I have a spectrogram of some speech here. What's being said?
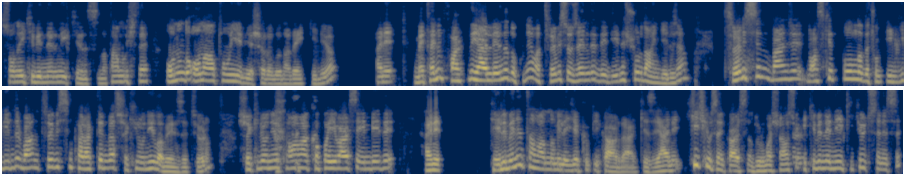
sonu 2000'lerin ilk yarısında. Tam işte onun da 16-17 yaş aralığına denk geliyor. Hani metalin farklı yerlerine dokunuyor ama Travis özelinde dediğini şuradan geleceğim. Travis'in bence basketbolla da çok ilgiliyimdir. Ben Travis'in karakterini biraz Shaquille O'Neal'a benzetiyorum. Shaquille O'Neal tamamen kafayı verse NBA'de hani kelimenin tam anlamıyla yakıp yıkardı herkesi. Yani hiç kimsenin karşısında durma şansı yok. 2000'lerin ilk 2-3 senesi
